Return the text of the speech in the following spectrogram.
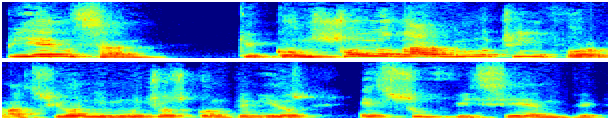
piensan que con solo dar mucha información y muchos contenidos es suficiente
